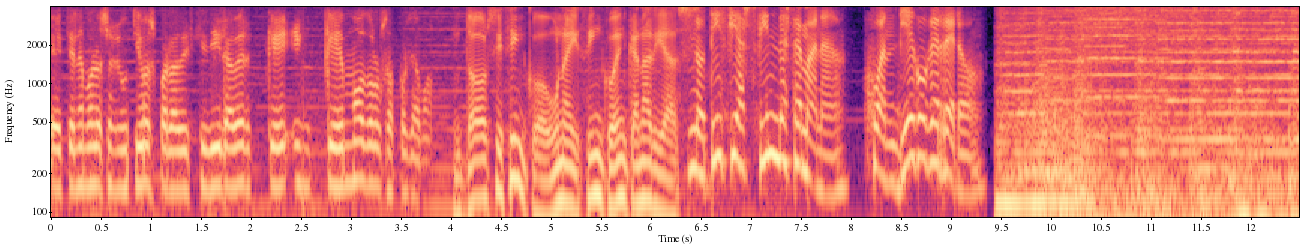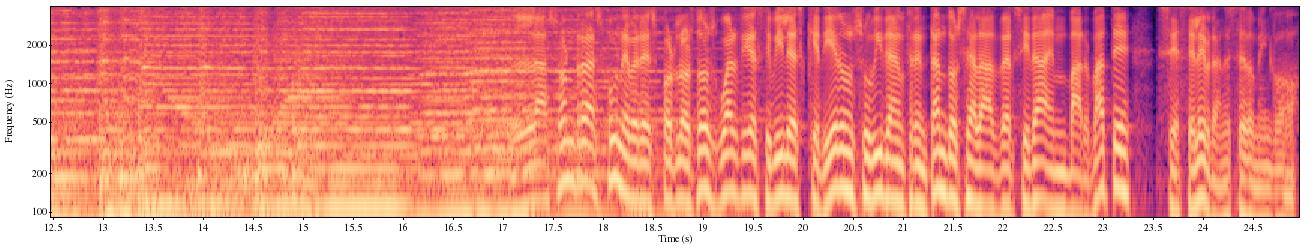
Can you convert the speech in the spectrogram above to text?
eh, tenemos los ejecutivos para decidir a ver qué, en qué modo los apoyamos. Dos y cinco, una y cinco en Canarias. Noticias fin de semana. Juan Diego Guerrero. Las honras fúnebres por los dos guardias civiles que dieron su vida enfrentándose a la adversidad en Barbate se celebran este domingo.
